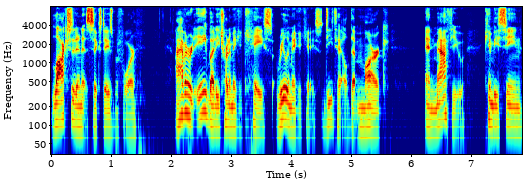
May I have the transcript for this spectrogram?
locks it in at six days before. I haven't heard anybody try to make a case, really make a case, detailed, that Mark and Matthew can be seen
